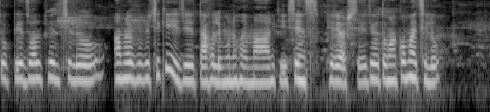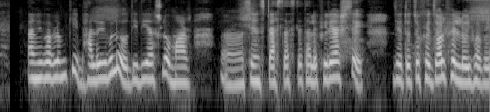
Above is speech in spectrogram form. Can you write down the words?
চোখ দিয়ে জল ফেলছিল। আমরা ভেবেছি কি যে তাহলে মনে হয় মা আর কি সেন্স ফিরে আসছে, যেহেতু মা কমায় ছিল। আমি ভাবলাম কি, ভালোই হলো, দিদি আসলো, মার সেন্সটা আস্তে আস্তে তাহলে ফিরে আসছে, যেহেতু চোখে জল ফেলল ওইভাবে।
